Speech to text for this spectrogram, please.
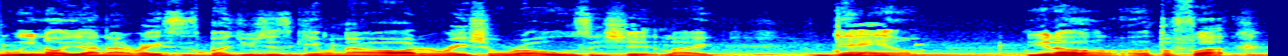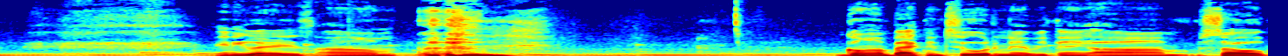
We know y'all not racist, but you just giving out all the racial roles and shit. Like, damn. You know what the fuck? Anyways, um. going back into it and everything. Um, so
